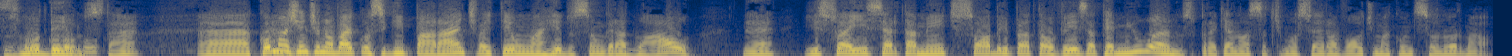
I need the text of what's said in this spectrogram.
Os modelos, tá? Ah, como a gente não vai conseguir parar, a gente vai ter uma redução gradual, né? Isso aí certamente sobre para talvez até mil anos para que a nossa atmosfera volte a uma condição normal.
